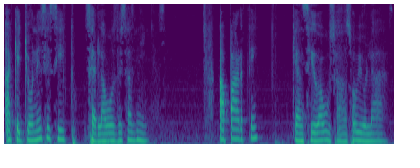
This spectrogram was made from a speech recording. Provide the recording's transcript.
A que yo necesito ser la voz de esas niñas. Aparte que han sido abusadas o violadas.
